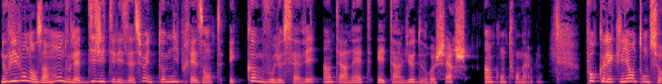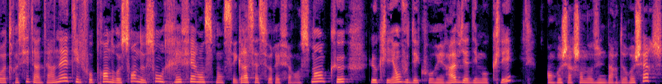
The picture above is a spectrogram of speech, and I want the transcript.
Nous vivons dans un monde où la digitalisation est omniprésente et comme vous le savez, Internet est un lieu de recherche incontournable. Pour que les clients tombent sur votre site internet, il faut prendre soin de son référencement. C'est grâce à ce référencement que le client vous découvrira via des mots-clés, en recherchant dans une barre de recherche,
